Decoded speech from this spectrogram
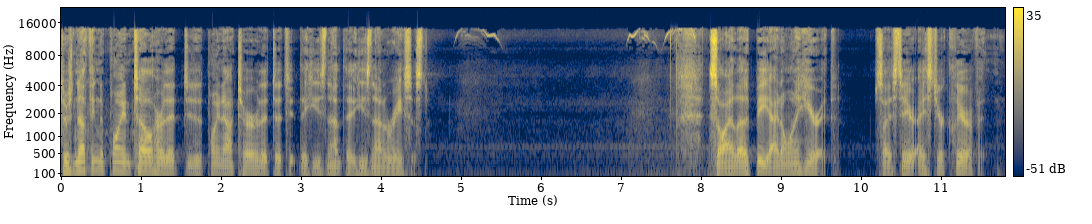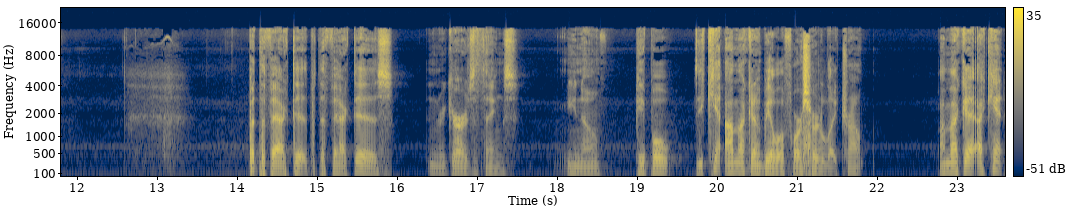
there's nothing to point tell her that to point out to her that, that that he's not that he's not a racist. So I let it be. I don't want to hear it. So I steer I steer clear of it. But the fact is, but the fact is, in regards to things, you know, people you can't. I'm not going to be able to force her to like Trump. I'm not going. I can't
